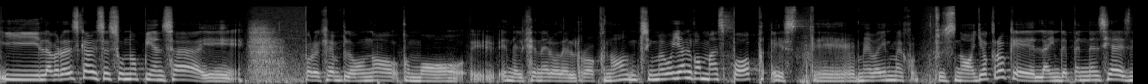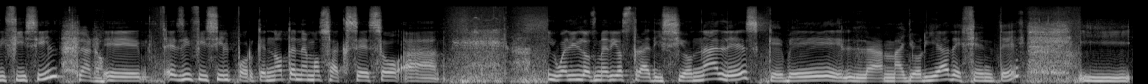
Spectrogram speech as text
y la verdad es que a veces uno piensa, eh, por ejemplo, uno como eh, en el género del rock, ¿no? Si me voy a algo más pop, este, me va a ir mejor. Pues no, yo creo que la independencia es difícil. Claro. Eh, es difícil porque no tenemos acceso a igual y los medios tradicionales que ve la mayoría de gente y,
